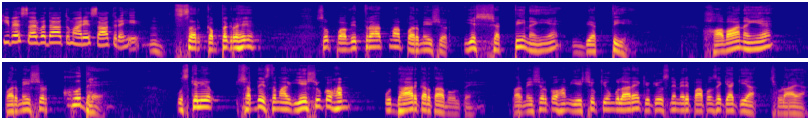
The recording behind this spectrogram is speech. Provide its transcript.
कि वह सर्वदा तुम्हारे साथ रहे। हम्म, सर कब तक रहे? सो पवित्र आत्मा परमेश्वर ये शक्ति नहीं है व्यक्ति है। हवा नहीं है परमेश्वर खुद है। उसके लिए शब्द इस्तेमाल यीशु को हम उद्धार करता बोलते हैं। परमेश्वर को हम यीशु क्यों बुला रहे हैं? क्योंकि उसने मेरे पापों से क्या किया? छुड़ाया।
